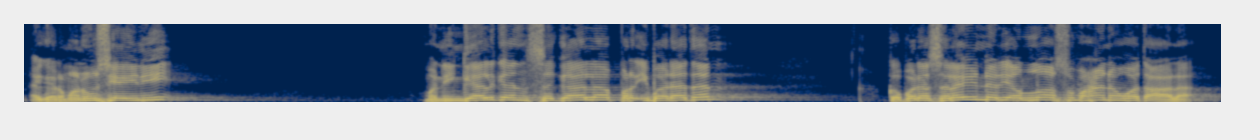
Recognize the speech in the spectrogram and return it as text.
agar manusia ini meninggalkan segala peribadatan kepada selain dari Allah Subhanahu wa taala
